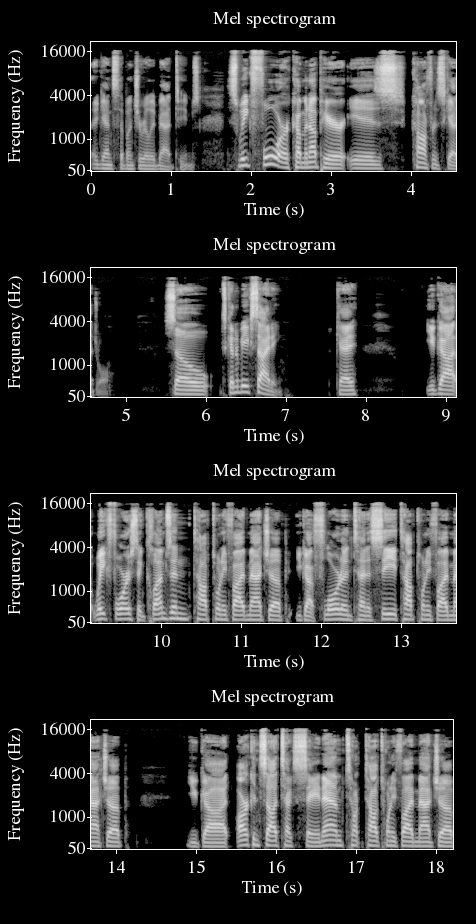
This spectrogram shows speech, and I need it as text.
against a bunch of really bad teams. This week four coming up here is conference schedule. So it's going to be exciting. Okay. You got Wake Forest and Clemson, top 25 matchup. You got Florida and Tennessee, top 25 matchup. You got Arkansas, Texas A&M, t- top 25 matchup.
